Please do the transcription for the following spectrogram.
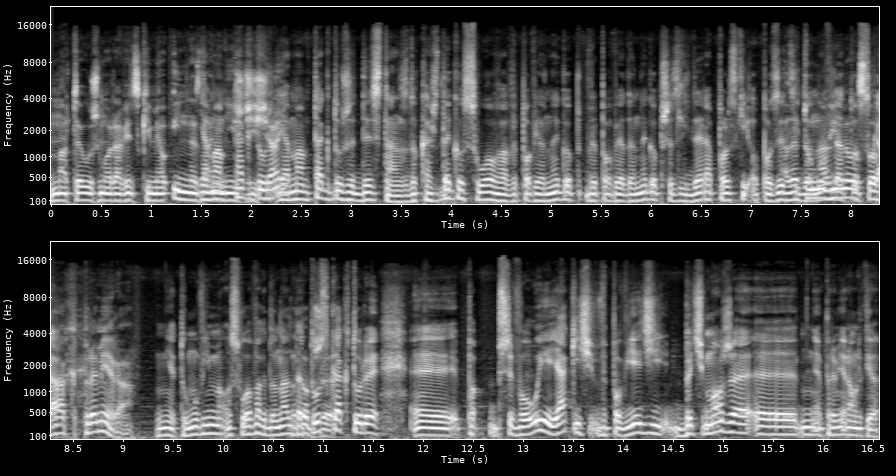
Mateusz Morawiecki miał inne Ja zdanie mam, niż tak duży, dzisiaj? ja mam tak duży dystans do każdego słowa wypowiadanego, wypowiadanego przez lidera polskiej opozycji Ale tu Donalda mówimy o Tuska. słowach premiera. Nie, tu mówimy o słowach Donalda No. Tuska, który e, po, przywołuje jakieś wypowiedzi, być może e, premiera Morawieckiego.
